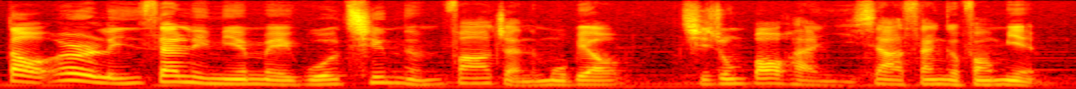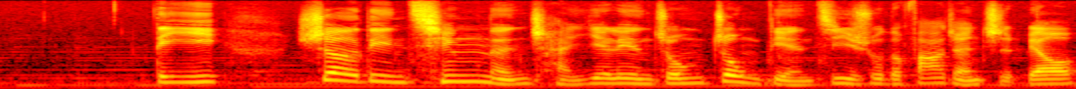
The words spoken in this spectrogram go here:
到二零三零年美国氢能发展的目标，其中包含以下三个方面：第一，设定氢能产业链中重点技术的发展指标，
